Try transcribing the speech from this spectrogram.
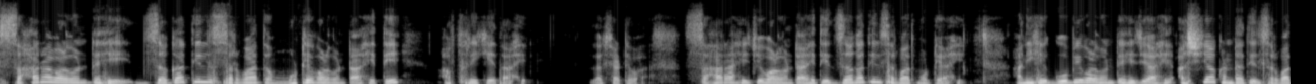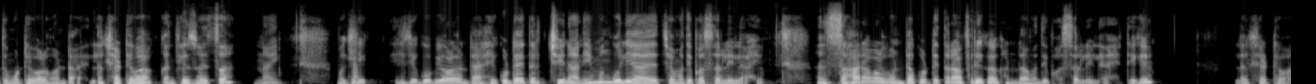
सहारा वाळवंट हे जगातील सर्वात मोठे वाळवंट आहे ते आफ्रिकेत आहे. लक्षात ठेवा. सहारा ही जी वाळवंट आहे ती जगातील सर्वात मोठी आहे. आणि हे गोबी वाळवंट हे जे आहे आशिया खंडातील सर्वात मोठे वाळवंट आहे. लक्षात ठेवा कन्फ्यूज व्हायचं नाही. मग हे हे जे गोबी वाळवंट आहे कुठे आहे तर चीन आणि मंगोलिया याच्यामध्ये पसरलेले आहे. आणि सहारा वाळवंट कुठे तर आफ्रिका खंडामध्ये पसरलेले आहे. ठीक आहे? लक्षात ठेवा.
